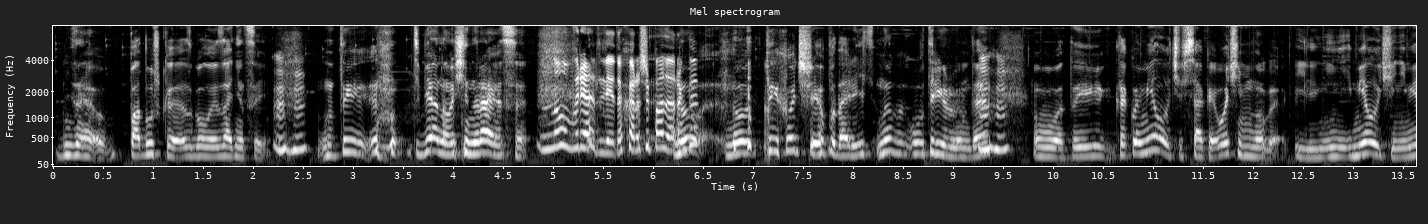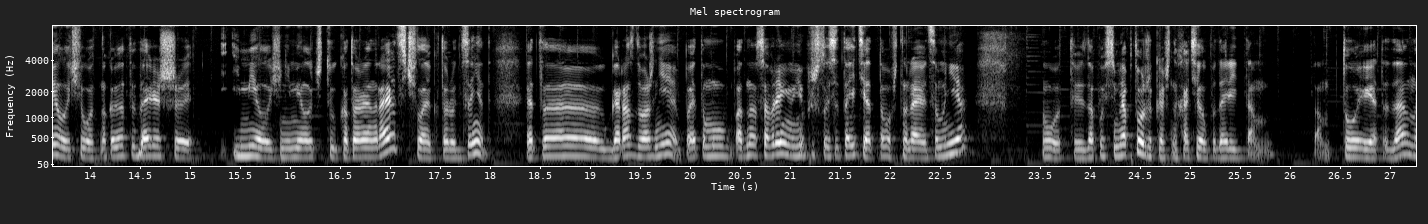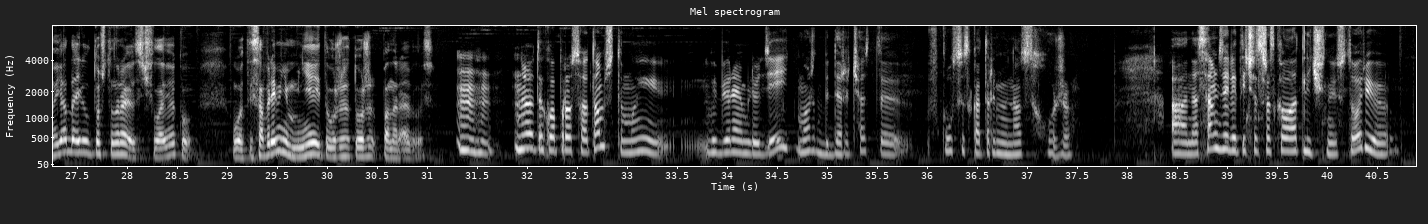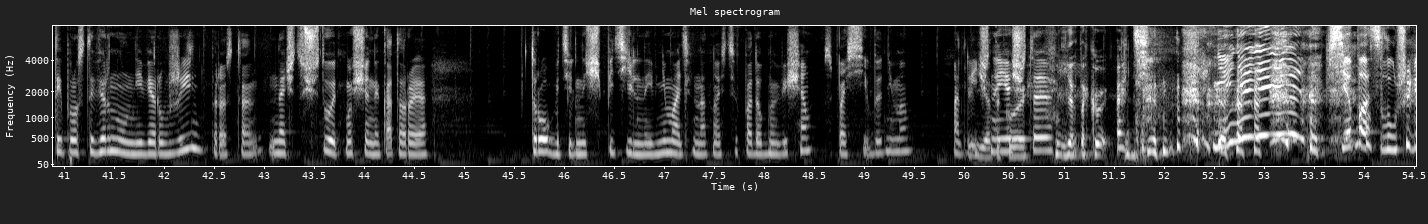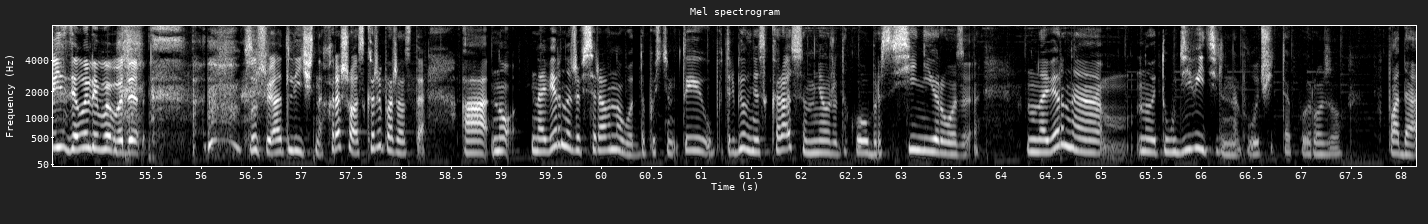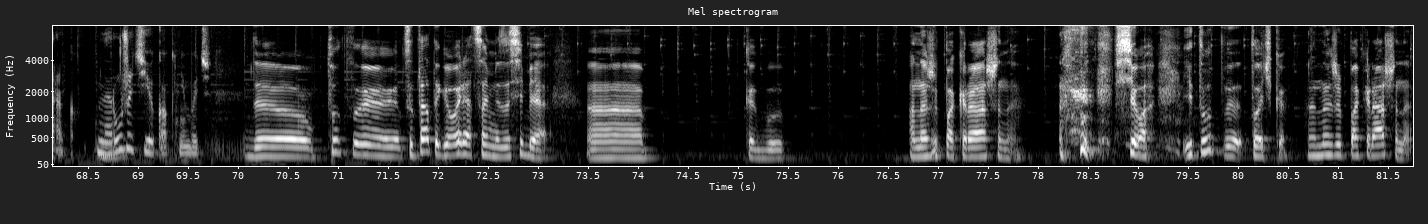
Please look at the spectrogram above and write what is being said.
не знаю, подушка с голой задницей. Ну ты, тебе она очень нравится. Ну, вряд ли это хороший подарок, Ну, да? ну, ты хочешь ее подарить. Ну, утрируем, да? Вот. И такой мелочи всякой очень много. И мелочи, не мелочи. Вот. Но когда ты даришь э, и мелочи, не мелочи, ту, которая нравится человеку, который ценит, это гораздо важнее. Поэтому одно со временем мне пришлось отойти от того, что нравится мне. Вот. То есть, допустим, я бы тоже, конечно, хотел подарить там там, то и это, да, но я дарил то, что нравится человеку, вот, и со временем мне это уже тоже понравилось. Мгм. Ну, это к вопросу о том, что мы выбираем людей, может быть, даже часто вкусы, с которыми у нас схожи. А на самом деле ты сейчас рассказала отличную историю. Ты просто вернул мне веру в жизнь. Просто, значит, существуют мужчины, которые трогательно, щепетильно и внимательно относятся к подобным вещам. Спасибо, Дима. Отлично, я, такой, считаю. Я такой один. Не-не-не, все послушали и сделали выводы. Слушай, отлично. Хорошо, а скажи, пожалуйста, а, но, наверное же, все равно, вот, допустим, ты употребил несколько раз, и у меня уже такой образ синей розы. Ну, наверное, ну, это удивительно получить такую розу в подарок, обнаружить ее как-нибудь. Да, тут э, цитаты говорят сами за себя. А, как бы, она же покрашена. Все. И тут э, точка. Она же покрашена.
